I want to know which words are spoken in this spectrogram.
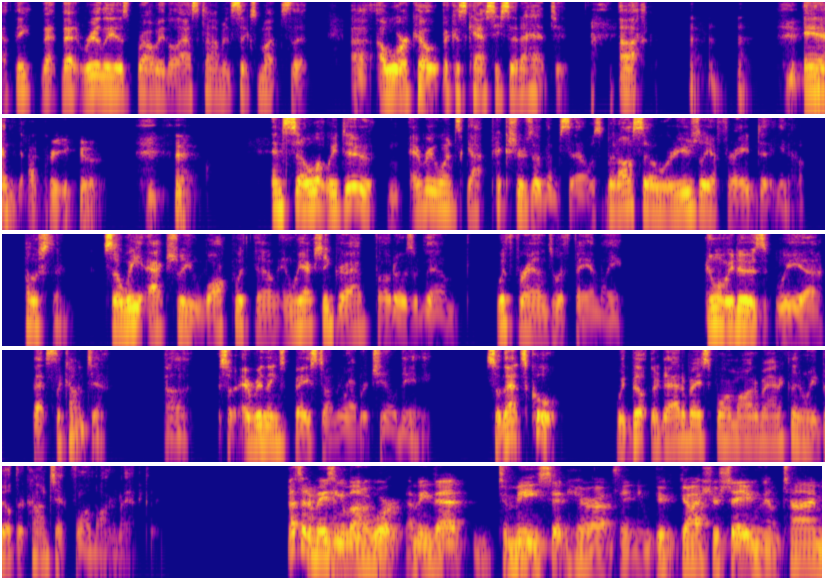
I think that that really is probably the last time in six months that uh, I wore a coat because Cassie said I had to. Uh, and for you. and so what we do, everyone's got pictures of themselves, but also we're usually afraid to, you know, post them. So we actually walk with them and we actually grab photos of them with friends, with family. And what we do is we uh that's the content. Uh so everything's based on Robert Cialdini. So that's cool. We built their database for them automatically and we built their content for them automatically. That's an amazing amount of work. I mean, that to me, sitting here, I'm thinking, good gosh, you're saving them time.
